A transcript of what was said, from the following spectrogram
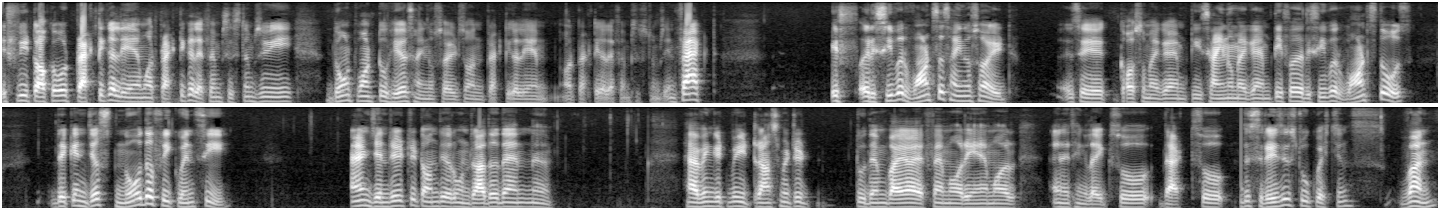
if we talk about practical AM or practical FM systems, we do not want to hear sinusoids on practical AM or practical FM systems. In fact, if a receiver wants a sinusoid, say cos omega mt, sin omega mt, if a receiver wants those, they can just know the frequency and generate it on their own rather than uh, having it be transmitted to them via FM or AM or anything like so that. So, this raises two questions. One,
